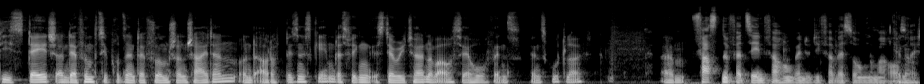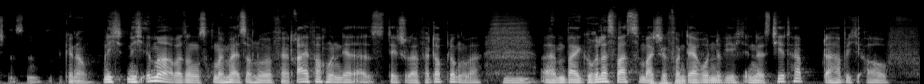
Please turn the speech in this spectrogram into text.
die Stage, an der 50 Prozent der Firmen schon scheitern und out of business gehen. Deswegen ist der Return aber auch sehr hoch, wenn es gut läuft. Ähm, Fast eine Verzehnfachung, wenn du die Verbesserung nochmal genau. rausrechnest. Genau. Ne? genau. Nicht, nicht immer, aber sonst manchmal ist auch nur Verdreifachung in der Stage oder Verdopplung. Aber mhm. ähm, bei Gorillas war es zum Beispiel von der Runde, wie ich investiert habe, da habe ich auf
